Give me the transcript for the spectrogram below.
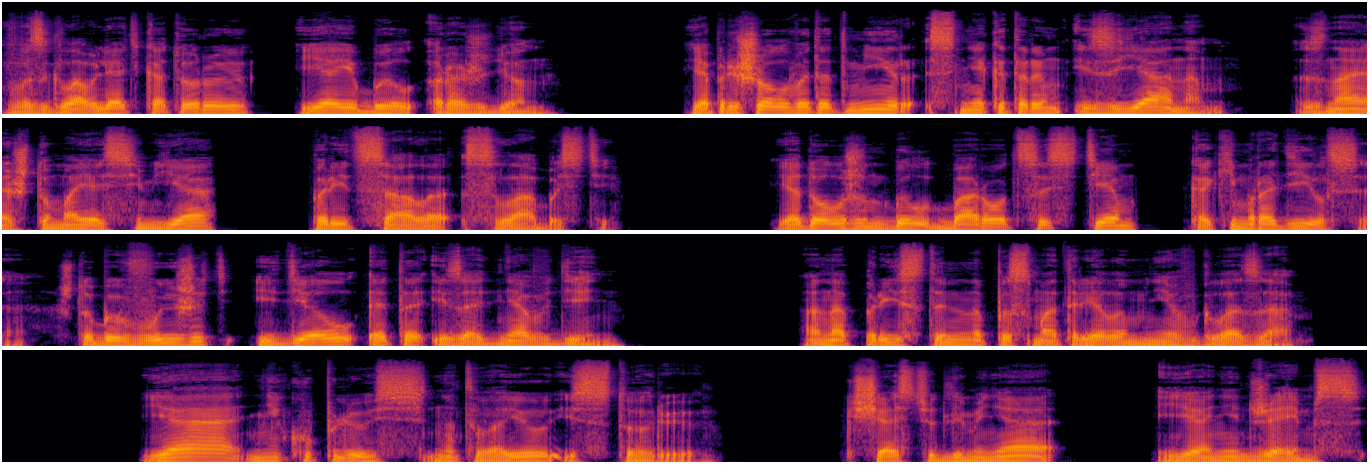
возглавлять которую я и был рожден. Я пришел в этот мир с некоторым изъяном, зная, что моя семья порицала слабости. Я должен был бороться с тем, каким родился, чтобы выжить, и делал это изо дня в день. Она пристально посмотрела мне в глаза. «Я не куплюсь на твою историю. К счастью для меня, я не Джеймс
